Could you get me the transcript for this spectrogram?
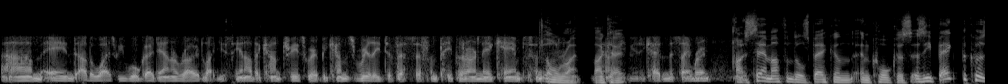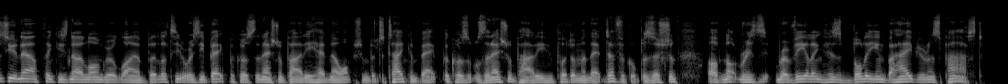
Um, and otherwise, we will go down a road like you see in other countries where it becomes really divisive and people are in their camps and All right. okay. communicate in the same room. Right, Sam Uffindell's back in, in caucus. Is he back because you now think he's no longer a liability, or is he back because the National Party had no option but to take him back because it was the National Party who put him in that difficult position of not re- revealing his bullying behaviour in his past?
